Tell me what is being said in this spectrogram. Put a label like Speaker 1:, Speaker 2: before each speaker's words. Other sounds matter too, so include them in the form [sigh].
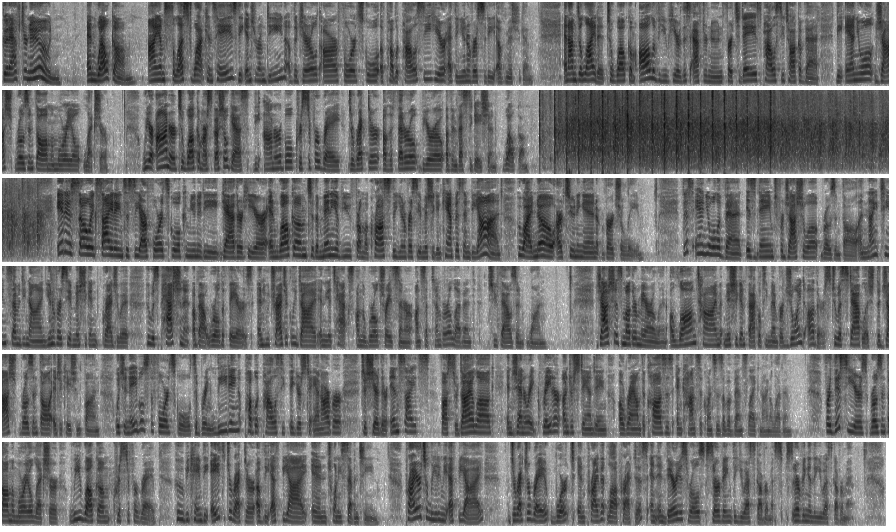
Speaker 1: Good afternoon and welcome. I am Celeste Watkins Hayes, the Interim Dean of the Gerald R. Ford School of Public Policy here at the University of Michigan. And I'm delighted to welcome all of you here this afternoon for today's Policy Talk event, the annual Josh Rosenthal Memorial Lecture. We are honored to welcome our special guest, the Honorable Christopher Wray, Director of the Federal Bureau of Investigation. Welcome. It is so exciting to see our Ford School community gathered here and welcome to the many of you from across the University of Michigan campus and beyond who I know are tuning in virtually. This annual event is named for Joshua Rosenthal, a 1979 University of Michigan graduate who was passionate about world affairs and who tragically died in the attacks on the World Trade Center on September 11, 2001. Josh's mother, Marilyn, a longtime Michigan faculty member, joined others to establish the Josh Rosenthal Education Fund, which enables the Ford School to bring leading public policy figures to Ann Arbor to share their insights, foster dialogue, and generate greater understanding around the causes and consequences of events like 9-11. For this year's Rosenthal Memorial Lecture, we welcome Christopher Wray, who became the eighth director of the FBI in 2017. Prior to leading the FBI, Director Wray worked in private law practice and in various roles serving the U.S. government, serving in the U.S. government.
